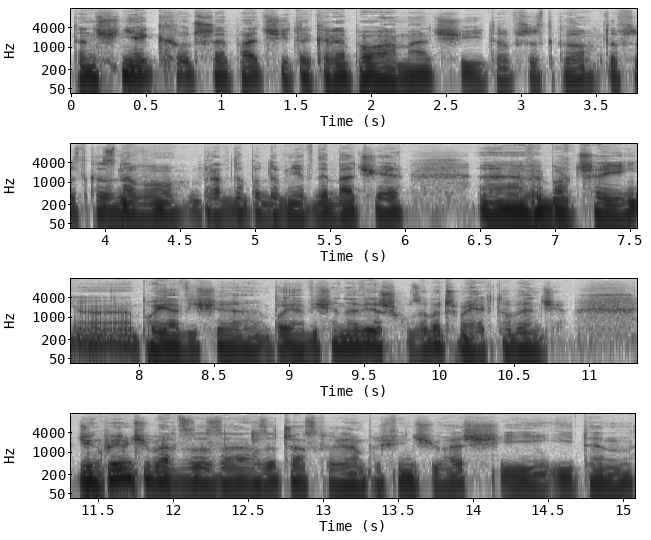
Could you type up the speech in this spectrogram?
ten śnieg otrzepać i tę krę połamać i to wszystko, to wszystko znowu prawdopodobnie w debacie e, wyborczej e, pojawi, się, pojawi się na wierzchu. Zobaczymy, jak to będzie. Dziękuję Ci bardzo za, za czas, który nam poświęciłaś i, i, ten,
